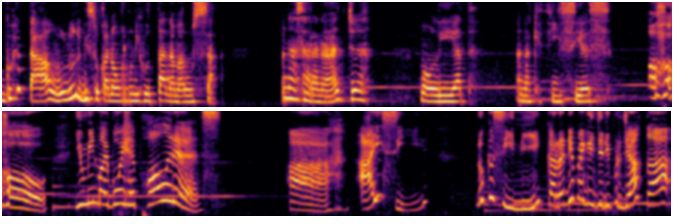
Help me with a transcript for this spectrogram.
Gue tahu lu lebih suka nongkrong di hutan sama rusa. Penasaran aja. Mau lihat anak Theseus. Oh, you mean my boy Hippolytus? Ah, I see. Lu ke sini karena dia pengen jadi perjaka.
